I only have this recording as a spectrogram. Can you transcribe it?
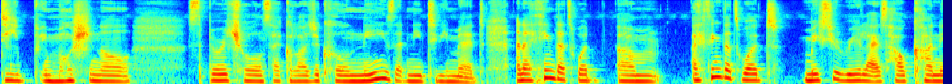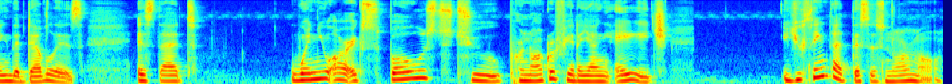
deep emotional spiritual and psychological needs that need to be met. And i think that's what um, i think that's what makes you realize how cunning the devil is is that when you are exposed to pornography at a young age you think that this is normal.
